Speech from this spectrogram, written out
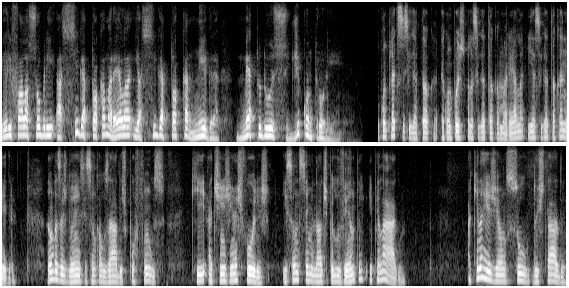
Ele fala sobre a cigatoca amarela e a cigatoca negra, métodos de controle. O complexo cigatoca é composto pela cigatoca amarela e a cigatoca negra. Ambas as doenças são causadas por fungos que atingem as folhas e são disseminados pelo vento e pela água. Aqui na região sul do estado,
